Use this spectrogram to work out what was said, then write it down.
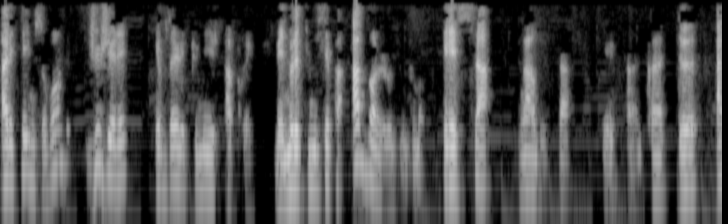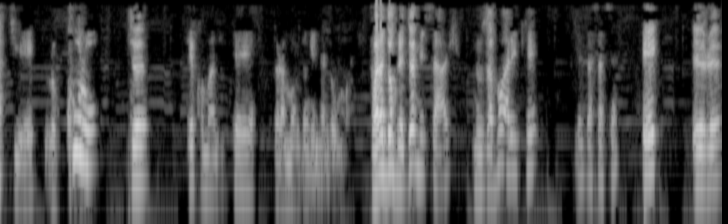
arrêtez une seconde, jugez-les et vous allez les punir après. Mais ne les punissez pas avant le jugement. Et ça, Ngambutsa est en train de attirer le courroux de, des commanditaires de la mort d'Ongendandomo. Voilà donc les deux messages. Nous avons arrêté les assassins et heureux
